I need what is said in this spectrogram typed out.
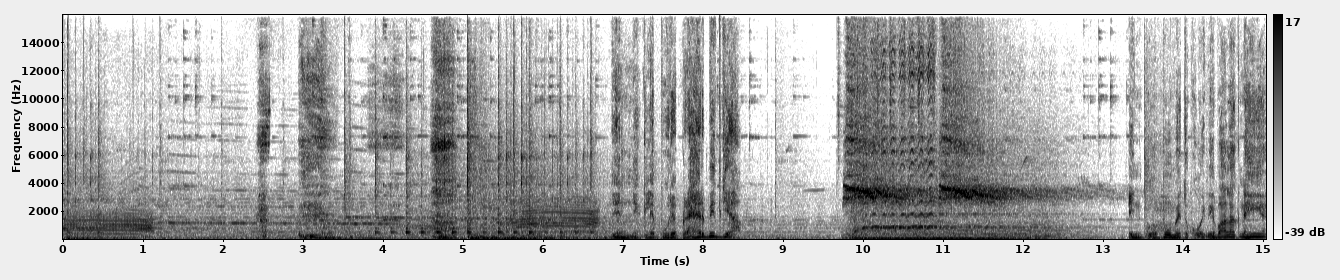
दिन निकले, पूरे प्रहर बीत गया। इन गोपों में तो कोई भी बालक नहीं है।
